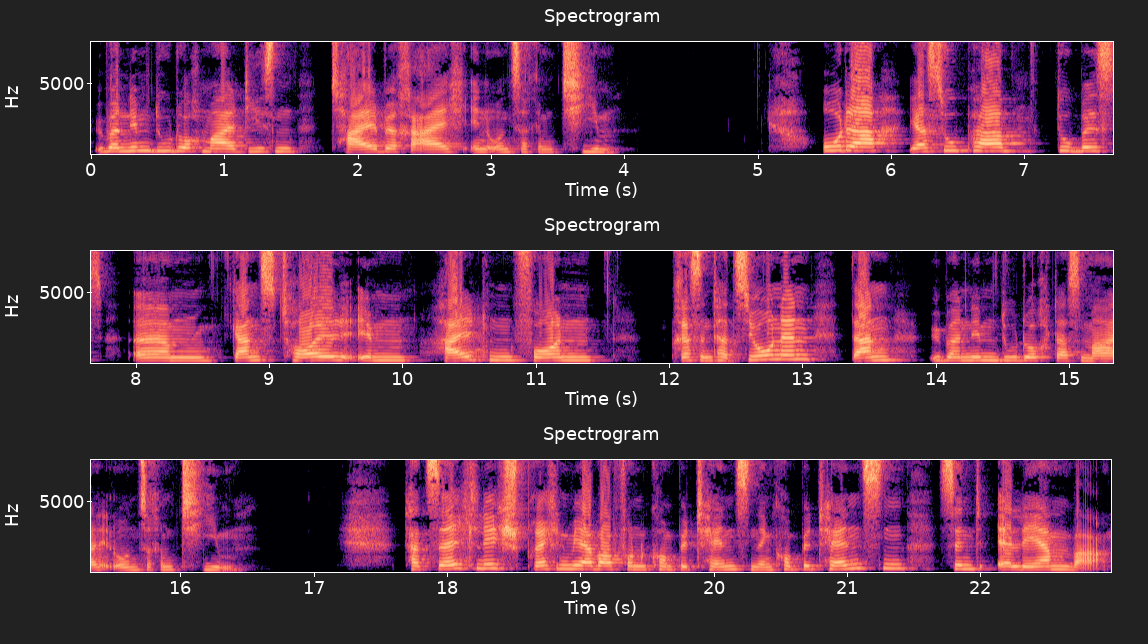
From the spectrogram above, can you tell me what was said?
übernimm du doch mal diesen Teilbereich in unserem Team. Oder ja super, du bist ähm, ganz toll im Halten von Präsentationen, dann übernimm du doch das mal in unserem Team. Tatsächlich sprechen wir aber von Kompetenzen, denn Kompetenzen sind erlernbar.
